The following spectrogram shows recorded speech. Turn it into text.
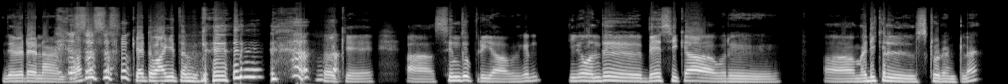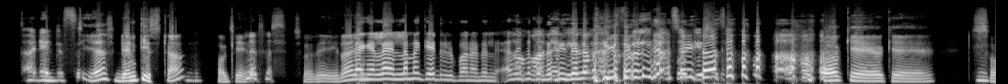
இதை விட என்ன வேண்டாம் கேட்டு வாங்கி தந்துட்டு ஓகே சிந்து பிரியா அவர்கள். இங்க வந்து பேசிக்கா ஒரு மெடிக்கல் ஸ்டூடெண்ட்ல எஸ் டென்டிஸ்டா ஓகே சரி எல்லாம் எல்லாமே கேட்டு இருப்போம் நடுவில். ஓகே ஓகே ஸோ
